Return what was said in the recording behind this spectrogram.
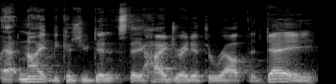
at night because you didn't stay hydrated throughout the day,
